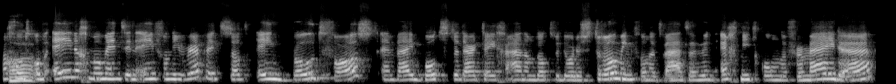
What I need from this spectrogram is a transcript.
Maar goed, Oh. op enig moment in een van die rapids zat één boot vast. En wij botsten daar tegenaan omdat we door de stroming van het water hun echt niet konden vermijden.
